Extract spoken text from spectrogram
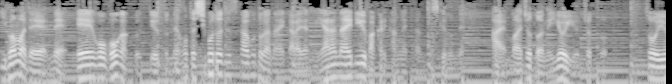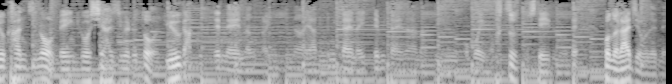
今までね、英語語学っていうとね、本当仕事で使うことがないから、やらない理由ばっかり考えてたんですけどね、はい、まあちょっとね、いよいよちょっと、そういう感じの勉強をし始めると、留学ってね、なんかいいな、やってみたいな、行ってみたいな、なんていう思いが普通としているので、このラジオでね、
